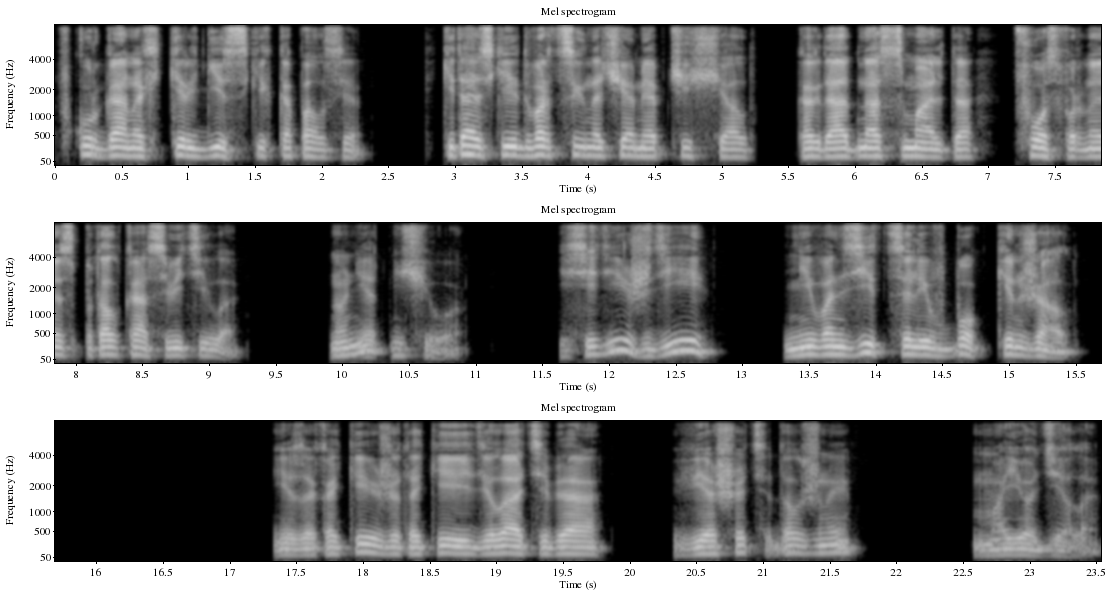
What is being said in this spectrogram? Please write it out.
в курганах киргизских копался, китайские дворцы ночами обчищал, когда одна смальта фосфорная с потолка светила. Но нет ничего. И сиди, жди, не вонзится ли в бок кинжал. И за какие же такие дела тебя вешать должны? Мое дело.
